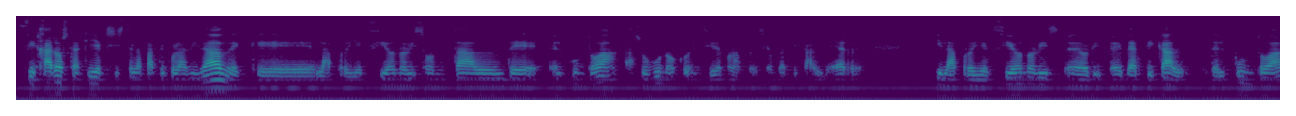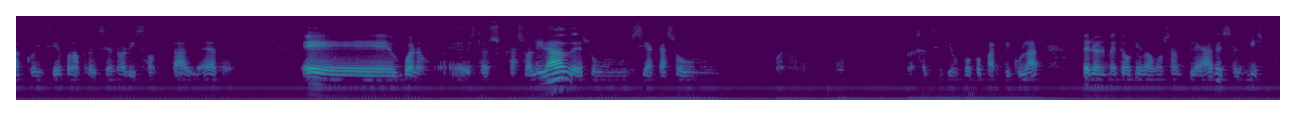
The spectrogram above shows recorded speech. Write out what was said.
Fijaros que aquí existe la particularidad de que la proyección horizontal del punto A, A sub 1, coincide con la proyección vertical de R y la proyección vertical del punto A coincide con la proyección horizontal de R. Eh, bueno, esto es casualidad, es un, si acaso un, ejercicio un poco particular, pero el método que vamos a emplear es el mismo.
